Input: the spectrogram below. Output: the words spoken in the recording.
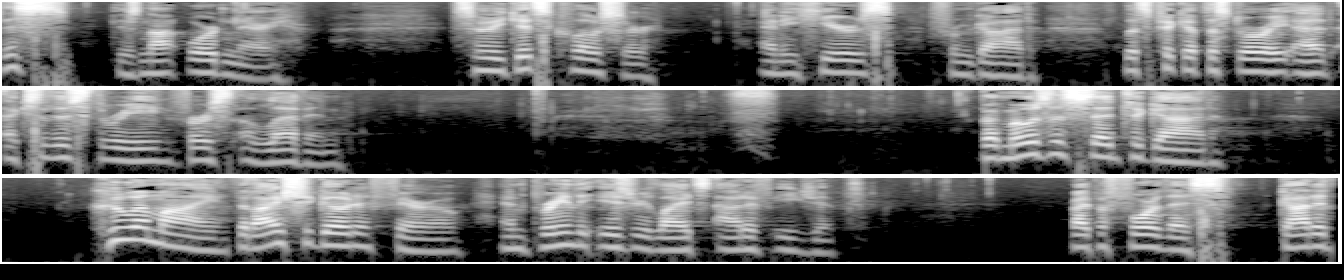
This is not ordinary. So he gets closer, and he hears from God. Let's pick up the story at Exodus 3, verse 11. But Moses said to God, who am I that I should go to Pharaoh and bring the Israelites out of Egypt? Right before this, God had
